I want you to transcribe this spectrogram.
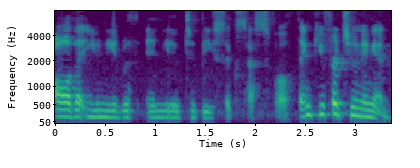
all that you need within you to be successful. Thank you for tuning in.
